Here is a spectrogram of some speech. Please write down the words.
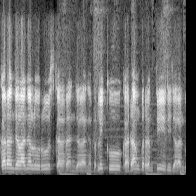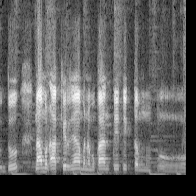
Kadang jalannya lurus, kadang jalannya berliku, kadang berhenti di jalan buntu, namun akhirnya menemukan titik temu.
